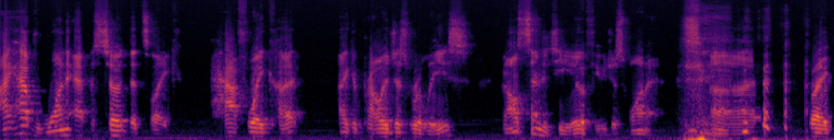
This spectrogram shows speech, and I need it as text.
I have one episode that's like halfway cut. I could probably just release, and I'll send it to you if you just want it. Uh, like,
